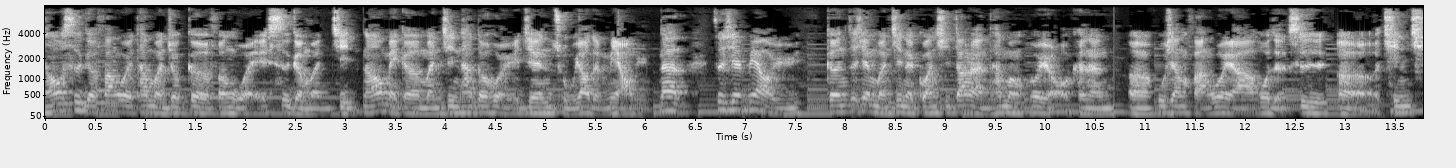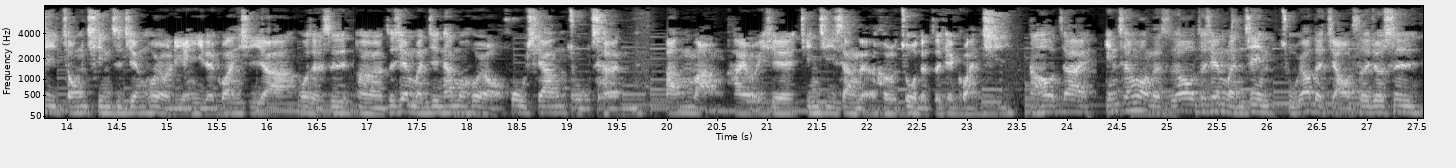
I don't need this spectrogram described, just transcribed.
然后四个方位他们就各分为四个门禁，然后每个门禁它都会有一间主要的庙宇，那这些庙宇跟这些门禁的关系，当然他们会有可能呃互相防卫啊，或者是呃亲戚宗亲之间会有联谊的关系啊，或者是呃这些门禁他们会有。有互相组成、帮忙，还有一些经济上的合作的这些关系。然后在迎城网的时候，这些门禁主要的角色就是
